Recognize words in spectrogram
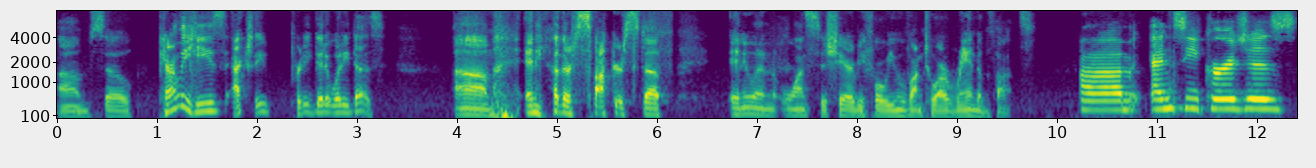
Um, so apparently, he's actually pretty good at what he does. Um, any other soccer stuff anyone wants to share before we move on to our random thoughts? Um, NC Courage's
